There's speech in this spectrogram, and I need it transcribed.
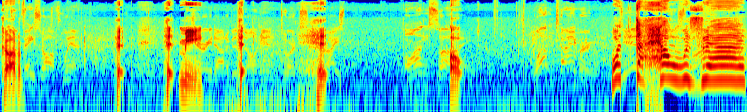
Got him. Hit, hit me. Carried out of his Hit. own end hit. center ice. Onside. Oh. What the hell was that?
